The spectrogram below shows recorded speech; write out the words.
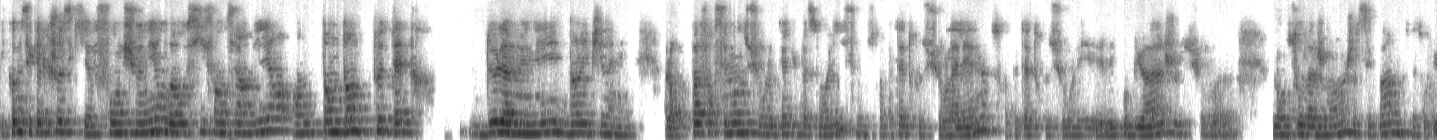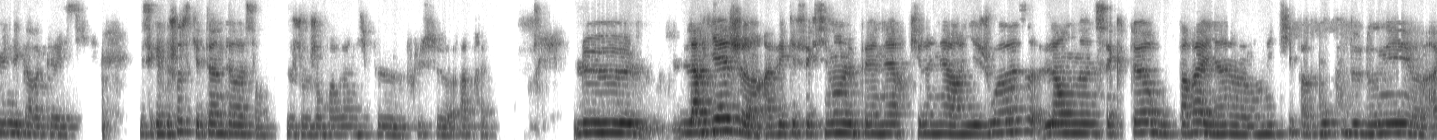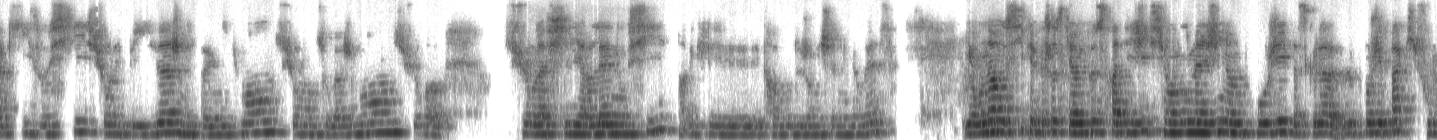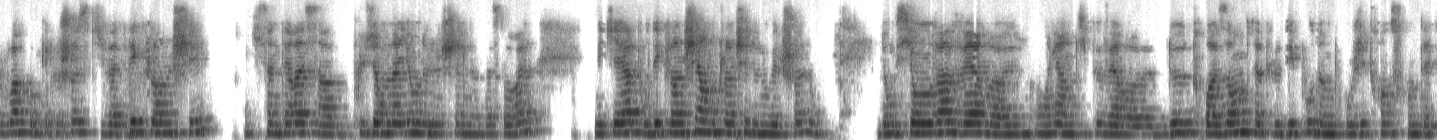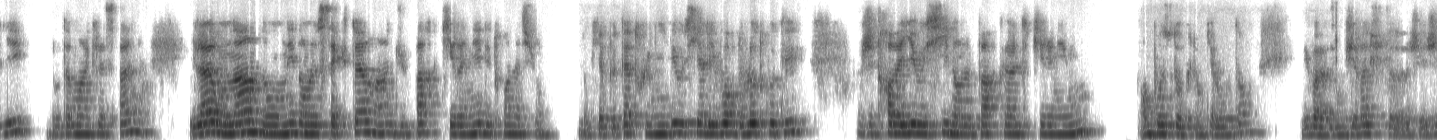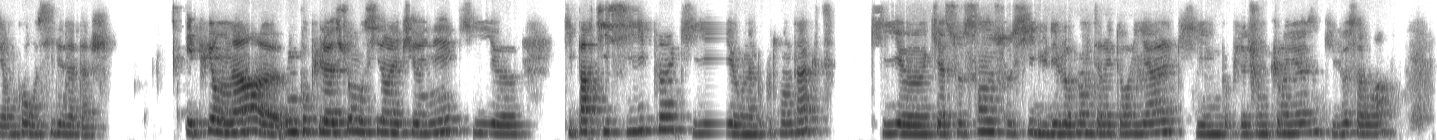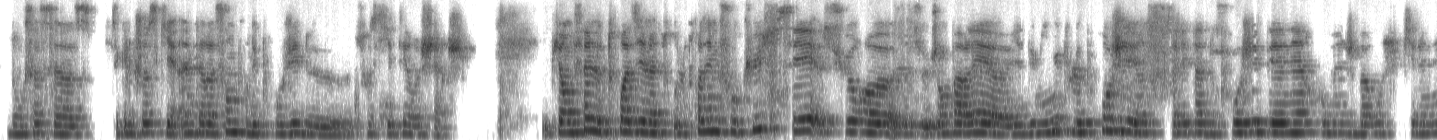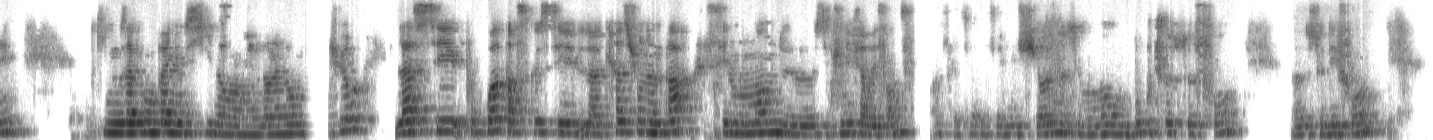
et comme c'est quelque chose qui a fonctionné, on va aussi s'en servir en tentant peut-être de la mener dans les Pyrénées. Alors, pas forcément sur le cas du pastoralisme, ce sera peut-être sur la laine, ce sera peut-être sur l'écobuage, sur euh, l'ensauvagement, je ne sais pas, peut-être une des caractéristiques. Mais c'est quelque chose qui était intéressant. J'en parlerai un petit peu plus euh, après. L'Ariège, avec effectivement le PNR Pyrénées-Ariégeoise, là on a un secteur où pareil, hein, mon équipe a beaucoup de données euh, acquises aussi sur les paysages, mais pas uniquement, sur l'ensauvagement, sur, euh, la filière laine aussi, avec les, travaux de Jean-Michel Mignovès. Et on a aussi quelque chose qui est un peu stratégique si on imagine un projet, parce que là, le projet PAC, il faut le voir comme quelque chose qui va déclencher, qui s'intéresse à plusieurs maillons de la chaîne pastorale, mais qui est là pour déclencher, enclencher de nouvelles choses. Donc, si on va vers, euh, on regarde un petit peu vers euh, deux, trois ans, peut-être le dépôt d'un projet transfrontalier, notamment avec l'Espagne. Et là, on, a, on est dans le secteur hein, du parc Pyrénées des Trois Nations. Donc, il y a peut-être une idée aussi à aller voir de l'autre côté. J'ai travaillé aussi dans le parc Alpes-Pyrénéen, en postdoc, donc il y a longtemps. Et voilà, donc j'y reste, j'ai encore aussi des attaches. Et puis, on a euh, une population aussi dans les Pyrénées qui, qui participe, qui, on a beaucoup de contacts, qui, euh, qui, a ce sens aussi du développement territorial, qui est une population curieuse, qui veut savoir. Donc ça, c'est quelque chose qui est intéressant pour des projets de société recherche. Et puis enfin, le troisième, le troisième focus, c'est sur, euh, j'en parlais euh, il y a deux minutes, le projet, hein, c'est l'état de projet PNR Comminges Barousse Pyrénées, qui nous accompagne aussi dans, dans l'aventure Là, c'est pourquoi? Parce que c'est la création d'un parc, c'est le moment de, c'est une effervescence, c'est une c'est le moment où beaucoup de choses se font, euh, se défont.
